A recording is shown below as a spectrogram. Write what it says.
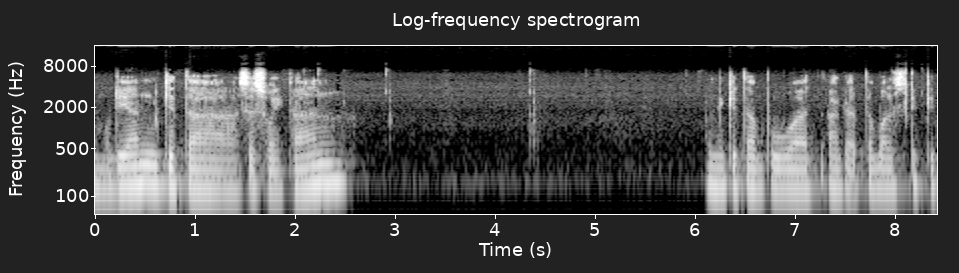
kemudian kita sesuaikan ini kita buat agak tebal sedikit.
